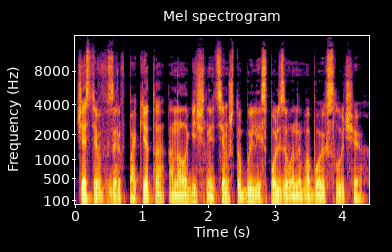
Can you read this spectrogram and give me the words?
части взрыв пакета, аналогичные тем, что были использованы в обоих случаях.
